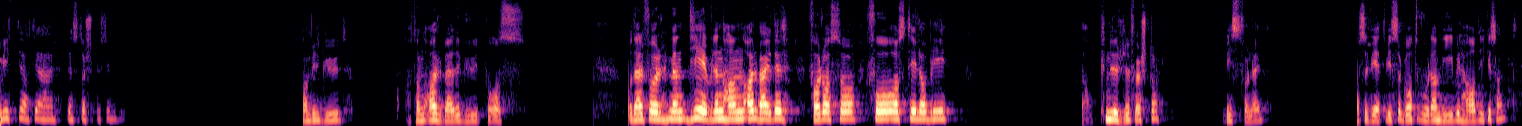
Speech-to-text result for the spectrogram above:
midt i at jeg er den største synder. Han vil Gud, han arbeider Gud på oss. Og derfor, Men djevelen han arbeider for oss å få oss til å bli ja, Knurre først, da. Misfornøyd. Og så vet vi så godt hvordan vi vil ha det, ikke sant?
